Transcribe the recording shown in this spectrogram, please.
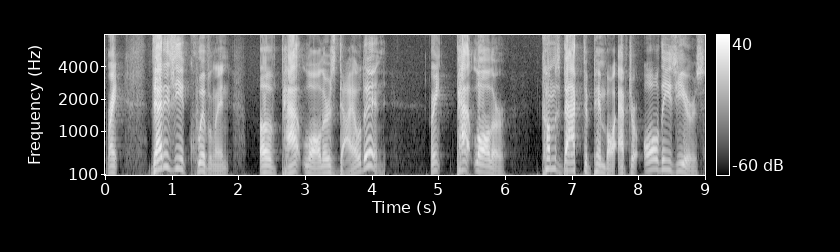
right? That is the equivalent of Pat Lawlor's dialed in, right? Pat Lawlor comes back to pinball after all these years,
